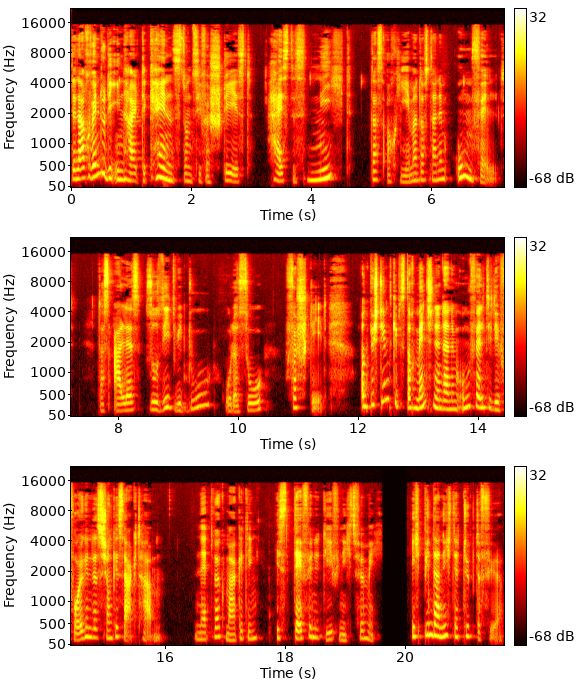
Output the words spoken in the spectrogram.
Denn auch wenn du die Inhalte kennst und sie verstehst, heißt es nicht, dass auch jemand aus deinem Umfeld das alles so sieht wie du oder so versteht. Und bestimmt gibt es doch Menschen in deinem Umfeld, die dir Folgendes schon gesagt haben. Network Marketing ist definitiv nichts für mich. Ich bin da nicht der Typ dafür.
